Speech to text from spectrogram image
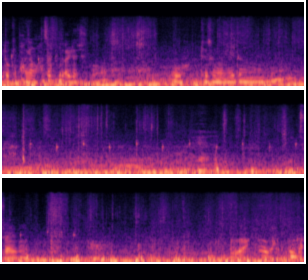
이렇게 방향 화살표도 알려주고. 오, 죄송합니다. 예. 지금 드라이브 어. 으악 으악 으악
